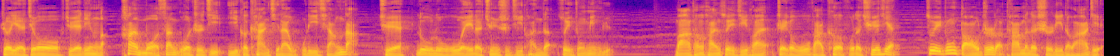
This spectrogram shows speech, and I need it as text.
这也就决定了汉末三国之际一个看起来武力强大却碌碌无为的军事集团的最终命运。马腾、韩遂集团这个无法克服的缺陷，最终导致了他们的势力的瓦解。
